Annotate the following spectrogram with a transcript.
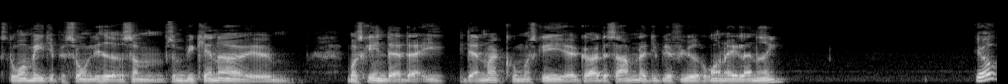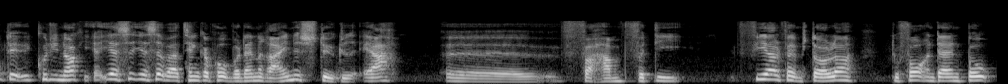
store mediepersonligheder, som, som vi kender, øh, måske endda der i, i Danmark, kunne måske øh, gøre det samme, når de bliver fyret på grund af et eller andet, ikke? Jo, det kunne de nok. Jeg, jeg, jeg sidder bare og tænker på, hvordan regnestykket er øh, for ham, fordi 94 dollar, du får endda en bog,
